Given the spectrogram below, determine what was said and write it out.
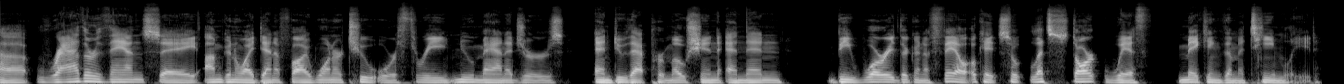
Uh, rather than say, I'm going to identify one or two or three new managers and do that promotion and then be worried they're going to fail. Okay, so let's start with making them a team lead.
